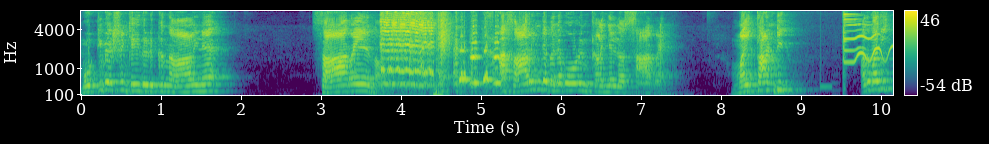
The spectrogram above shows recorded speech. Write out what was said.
മോട്ടിവേഷൻ ചെയ്തെടുക്കുന്ന ആളിനെ സാറേന്നോ ആ സാറിന്റെ പോലും കളഞ്ഞല്ലോ സാറേ. മൈത്താണ്ടി അത് മതി.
